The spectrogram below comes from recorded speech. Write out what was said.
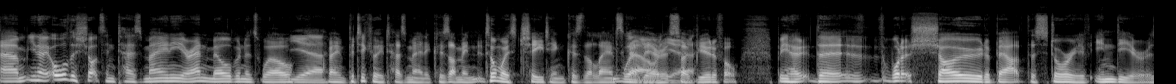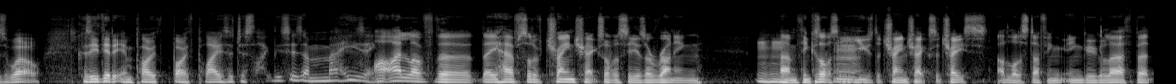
um, you know, all the shots in Tasmania and Melbourne as well. Yeah. I mean, particularly Tasmania, because I mean, it's almost cheating because the landscape Well, there is so beautiful. But you know, the, the what it showed about the story of India as well, because he did it in both both places. Just like this is amazing. I, I love the they have sort of train tracks obviously as a running Mhm. um, thing because obviously Mm. you use the train tracks to trace a lot of stuff in, in Google Earth. But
